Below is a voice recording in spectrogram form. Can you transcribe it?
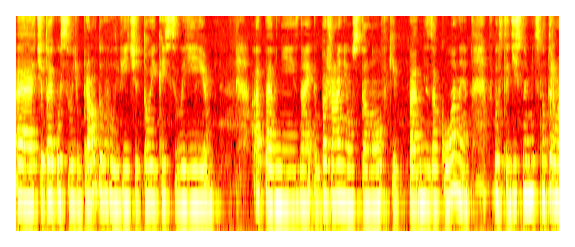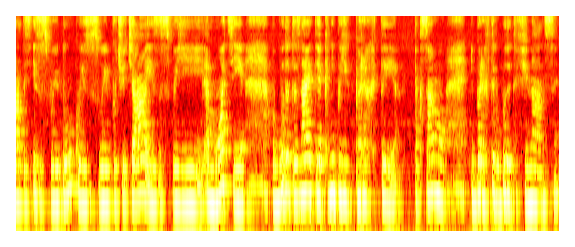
е, чи то якусь свою правду в голові, чи то якісь свої певні, знаєте, бажання, установки, певні закони. Ви будете дійсно міцно триматись і за свою думку, і за свої почуття, і за свої емоції. Ви будете, знаєте, як ніби їх берегти. Так само і берегти ви будете фінанси.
